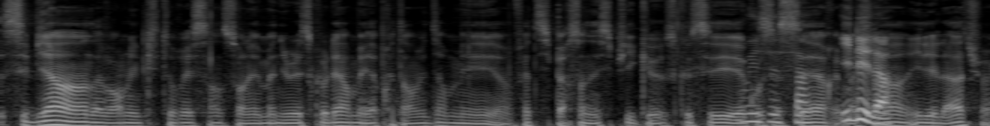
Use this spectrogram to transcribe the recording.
c'est bien hein, d'avoir mis le clitoris hein, sur les manuels scolaires, mais après, tu as envie de dire, mais en fait, si personne n'explique euh, ce que c'est, à Oui, quoi ça, sert, Il est machin, il est là, tu vois.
